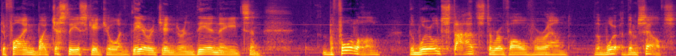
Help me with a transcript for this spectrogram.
defined by just their schedule and their agenda and their needs. And before long, the world starts to revolve around the, themselves.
